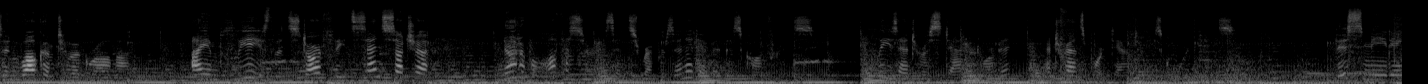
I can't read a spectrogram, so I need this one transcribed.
Greetings and welcome to Agrama. I am pleased that Starfleet sends such a notable officer as its representative at this conference. Please enter a standard orbit and transport down to these coordinates. This meeting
